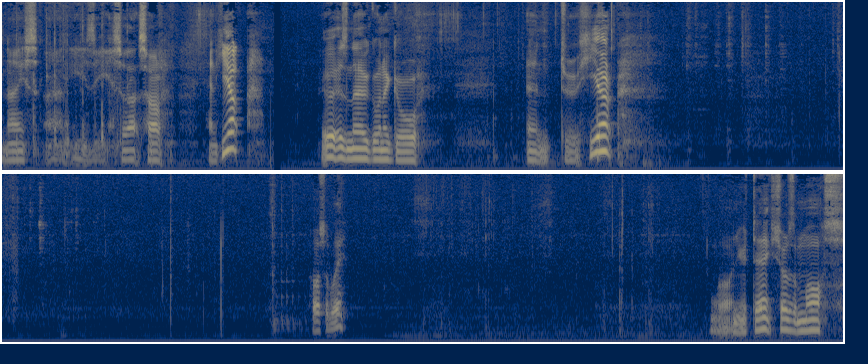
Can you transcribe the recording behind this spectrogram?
Nice and easy. So that's her in here. Who is now going to go into here. Possibly. A lot of new textures, moss.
